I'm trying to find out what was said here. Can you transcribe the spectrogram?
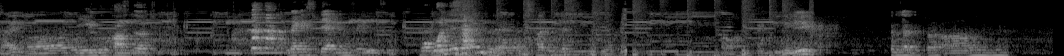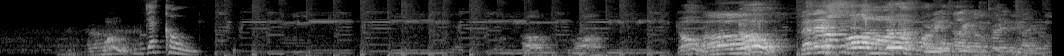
Offside. Oh. Diego Costa. Make a step in free. What, what just happened there? You? Comes out the front. Um. Whoa. Just cold. Oh, come on. Go! Oh. No! Finish! Oh, Oh, no! Great Great tackle, tackle, great great tackle. tackle.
